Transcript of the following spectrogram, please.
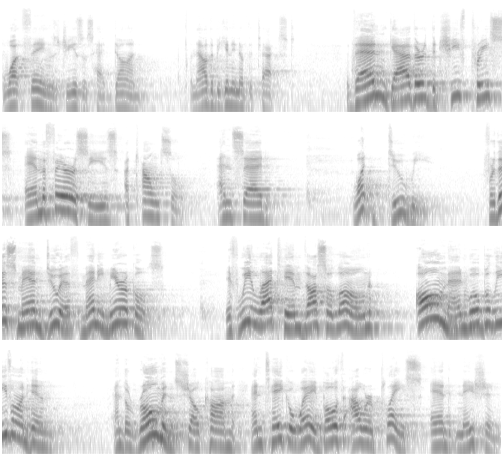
what things Jesus had done. Now, the beginning of the text. Then gathered the chief priests and the Pharisees a council and said, what do we? For this man doeth many miracles. If we let him thus alone, all men will believe on him. And the Romans shall come and take away both our place and nation.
